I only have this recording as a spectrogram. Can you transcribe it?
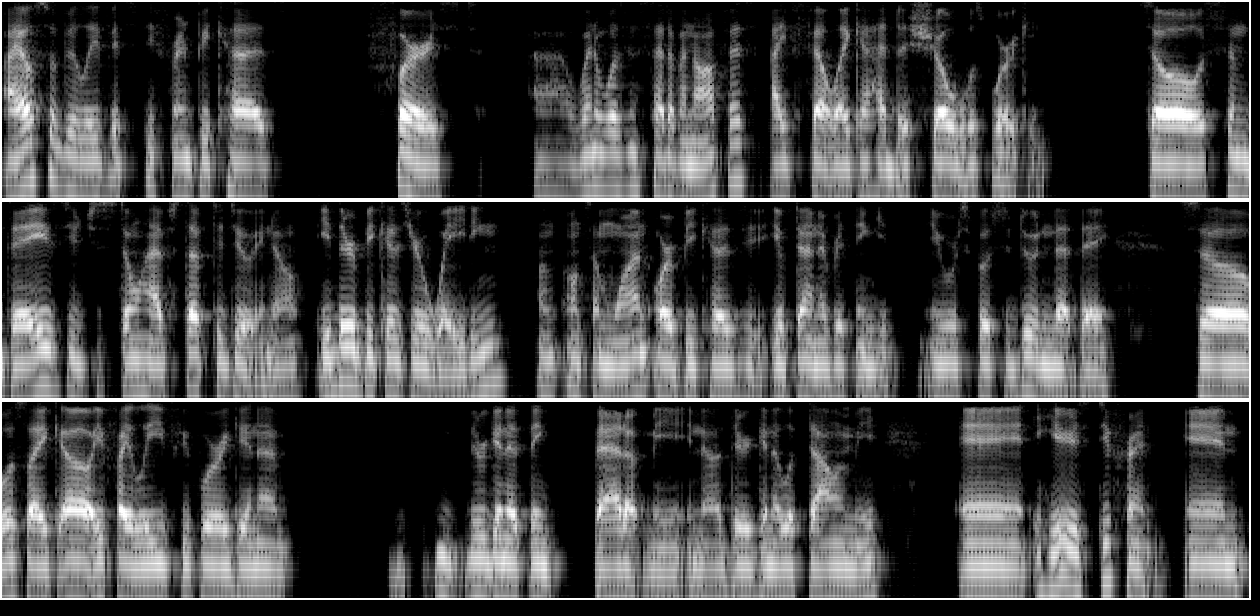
i also believe it's different because first uh, when i was inside of an office i felt like i had the show was working. So some days you just don't have stuff to do you know? Either because you're waiting on, on someone or because you've done everything you, you were supposed to do in that day. So it was like oh if i leave people are gonna they're gonna think bad at me. You know, they're gonna look down on me. And here is different. And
